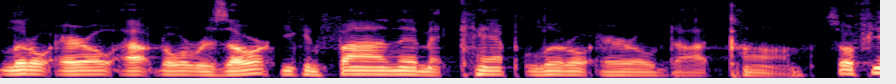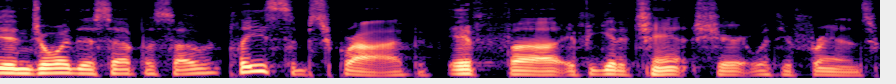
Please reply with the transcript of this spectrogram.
Little Arrow Outdoor Resort. You can find them at camplittlearrow.com. So if you enjoyed this episode, please subscribe. If uh, if you get a chance, share it with your friends.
